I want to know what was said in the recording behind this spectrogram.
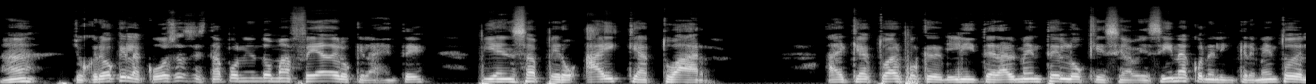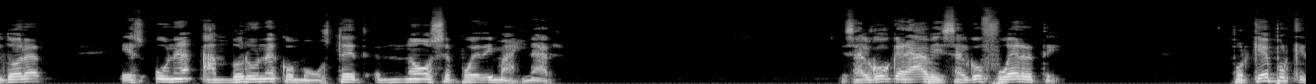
Ah, yo creo que la cosa se está poniendo más fea de lo que la gente piensa, pero hay que actuar hay que actuar porque literalmente lo que se avecina con el incremento del dólar es una hambruna como usted no se puede imaginar. Es algo grave, es algo fuerte. ¿Por qué? Porque,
